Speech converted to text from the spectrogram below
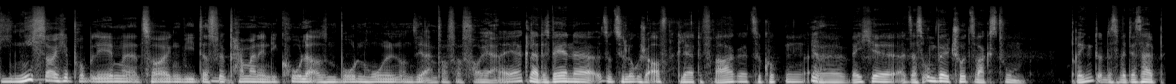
die nicht solche Probleme erzeugen, wie dass wir permanent die Kohle aus dem Boden holen und sie einfach verfeuern. Ja, klar, das wäre eine soziologisch aufgeklärte Frage, zu gucken, Ja. äh, welche also das Umweltschutzwachstum bringt. Und das wird deshalb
